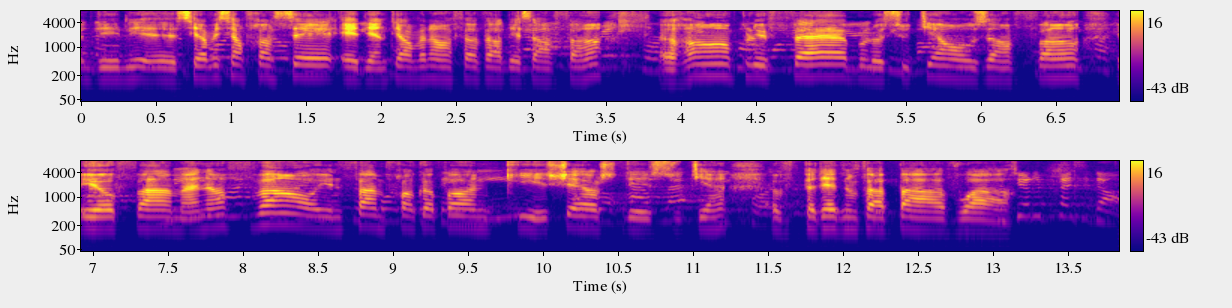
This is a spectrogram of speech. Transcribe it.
euh, services en français et d'intervenants en faveur des enfants rend plus faible le soutien aux enfants et aux femmes. Un enfant ou une femme francophone qui cherche des soutiens peut-être ne va pas avoir. Monsieur le Président,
